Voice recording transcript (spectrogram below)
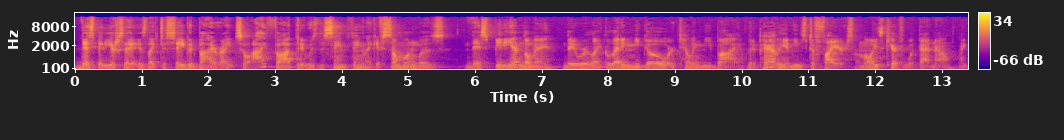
despedirse is like to say goodbye, right? So I thought that it was the same thing. Like if someone was despidiéndome, they were like letting me go or telling me bye. But apparently it means to fire. So I'm always careful with that now. Like,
